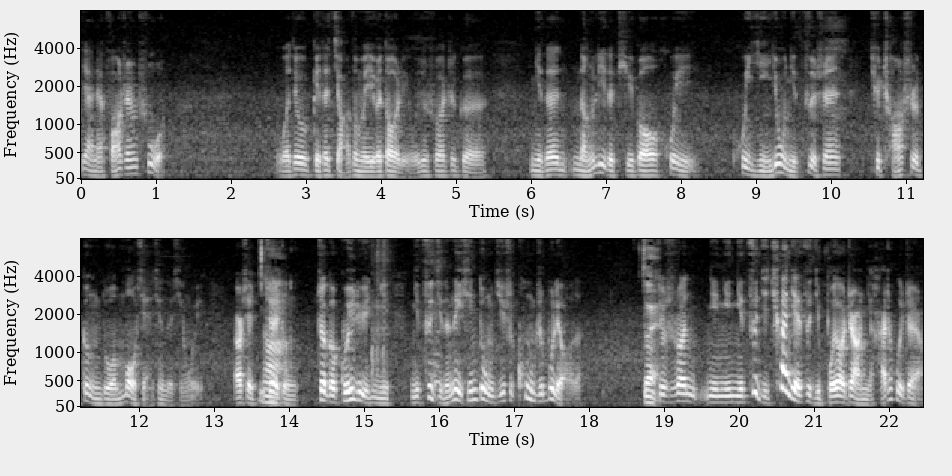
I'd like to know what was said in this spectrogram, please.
练练防身术？我就给她讲这么一个道理，我就说这个你的能力的提高会。会引诱你自身去尝试更多冒险性的行为，而且这种这个规律，你你自己的内心动机是控制不了的。对，就是说你你你自己劝诫自己不要这样，你还是会这样。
